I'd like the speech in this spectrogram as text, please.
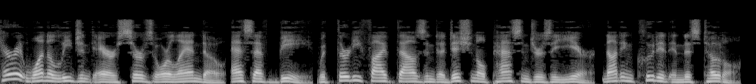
1 Allegiant Air serves Orlando SFB with 35,000 additional passengers a year, not included in this total.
